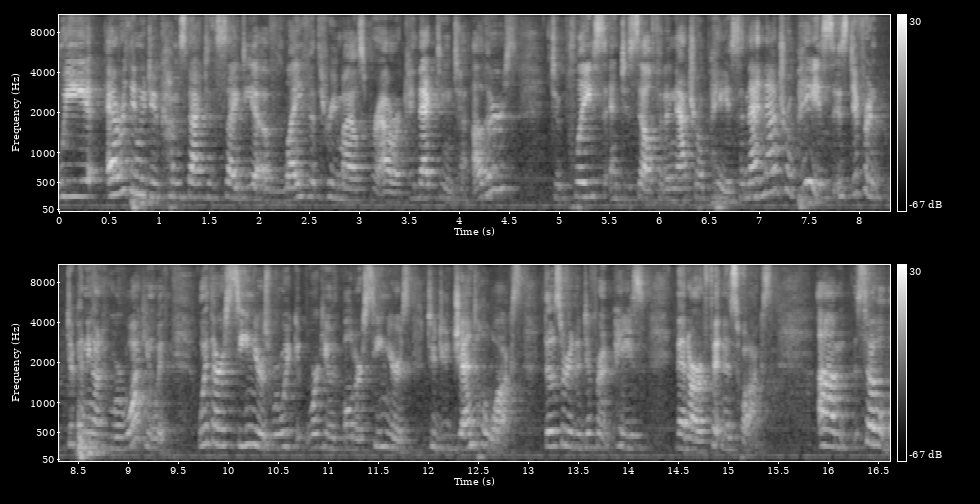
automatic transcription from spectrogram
we, everything we do comes back to this idea of life at three miles per hour, connecting to others, to place, and to self at a natural pace. And that natural pace is different depending on who we're walking with. With our seniors, we're working with Boulder seniors to do gentle walks. Those are at a different pace than our fitness walks. Um, so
